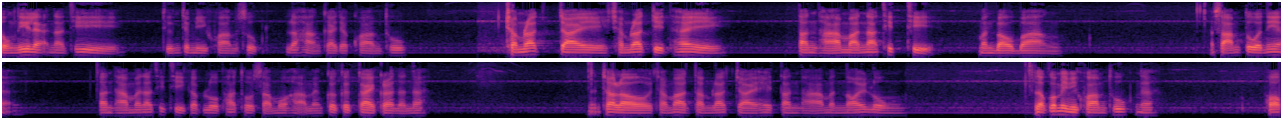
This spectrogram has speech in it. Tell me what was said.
ตรงนี้แหละนะที่ถึงจะมีความสุขและห่างไกลจากความทุกข์ชำระใจชำระจิตให้ตัณหามานะทิฏฐิมันเบาบาง สามตัวเนี่ย ตัณหามานะทิฏฐิกับโลภะโทสะโมหะมันก็ใกล้ๆกันนะนะถ้าเราสามารถทำรัใจให้ตัณหามันน้อยลง เราก็ไม่มีความทุกข์นะเพราะ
